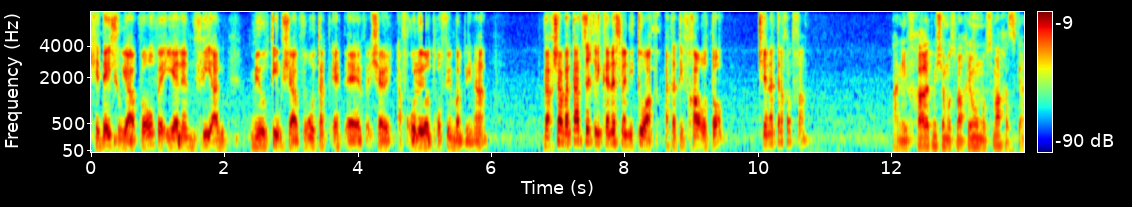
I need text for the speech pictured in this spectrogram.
כדי שהוא יעבור, ויהיה להם וי על מיעוטים שעברו את, את, אה, שהפכו להיות רופאים במדינה, ועכשיו אתה צריך להיכנס לניתוח, אתה תבחר אותו, שינתח אותך. אני אבחר את מי שמוסמך, אם הוא מוסמך אז כן.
